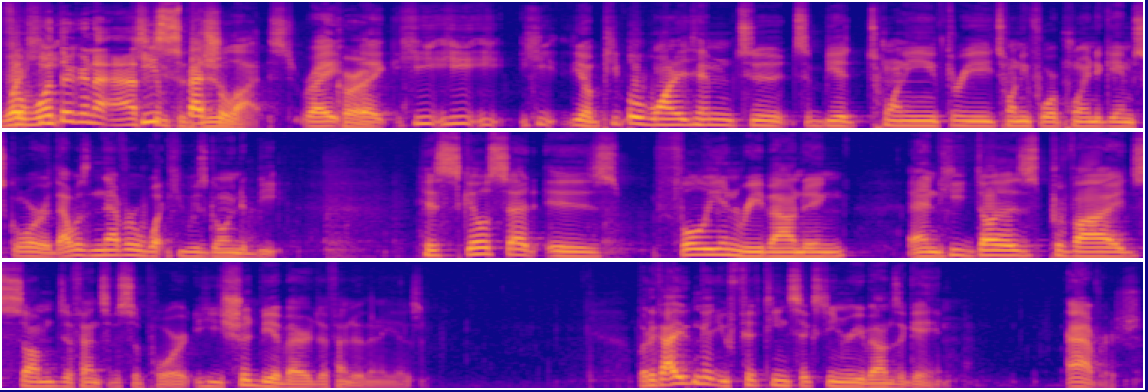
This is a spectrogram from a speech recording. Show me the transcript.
For what they're gonna ask He's him to do. specialized, right? Correct. Like he, he he he you know, people wanted him to to be a 23, 24 point a game scorer. That was never what he was going to be. His skill set is fully in rebounding and he does provide some defensive support. He should be a better defender than he is. But a guy who can get you 15, 16 rebounds a game, average.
